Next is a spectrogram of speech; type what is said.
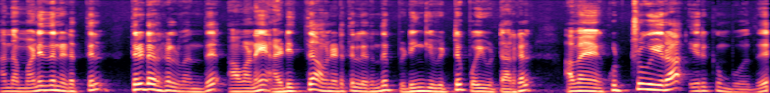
அந்த மனிதனிடத்தில் திருடர்கள் வந்து அவனை அடித்து அவனிடத்திலிருந்து பிடுங்கி விட்டு போய்விட்டார்கள். அவன் குற்றுயிராக இருக்கும்போது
